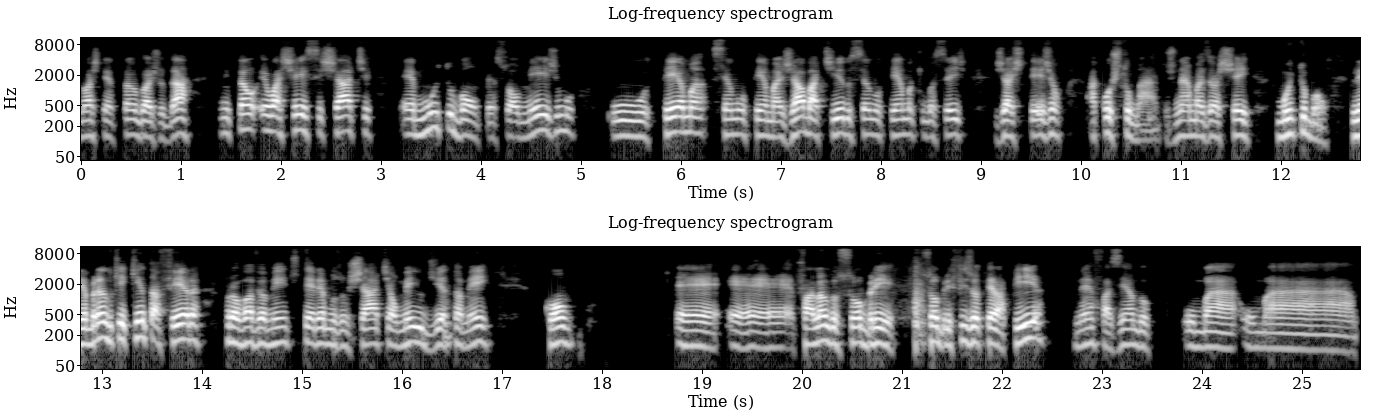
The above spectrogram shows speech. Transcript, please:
Nós tentando ajudar. Então, eu achei esse chat é muito bom, pessoal, mesmo o tema sendo um tema já batido, sendo um tema que vocês já estejam acostumados, né? Mas eu achei muito bom. Lembrando que quinta-feira provavelmente teremos um chat ao meio-dia também com é, é, falando sobre, sobre fisioterapia, né? Fazendo uma, uma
